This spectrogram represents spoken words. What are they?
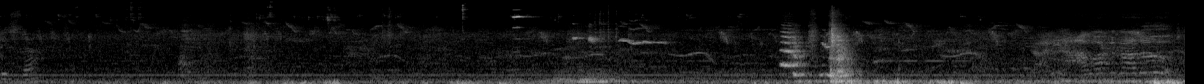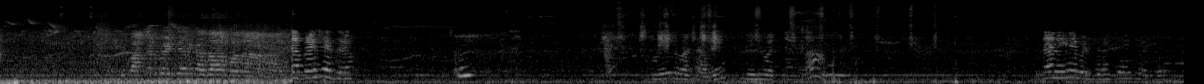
పేస్ట్ నీళ్ళు పట్టాలి నీళ్ళు పట్టినాక దాని నేనే పెడతారా చేతి పెడతారా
